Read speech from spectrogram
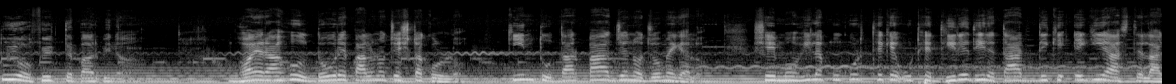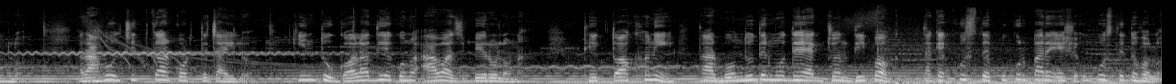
তুইও ফিরতে পারবি না। ভয়ে রাহুল দৌড়ে পালানোর চেষ্টা করল। কিন্তু তার পা যেন জমে গেল। সেই মহিলা পুকুর থেকে উঠে ধীরে ধীরে তার দিকে এগিয়ে আসতে লাগল। রাহুল চিৎকার করতে চাইল, কিন্তু গলা দিয়ে কোনো আওয়াজ বেরোলো না। ঠিক তখনই তার বন্ধুদের মধ্যে একজন দীপক তাকে খুঁজতে পুকুর পাড়ে এসে উপস্থিত হলো।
